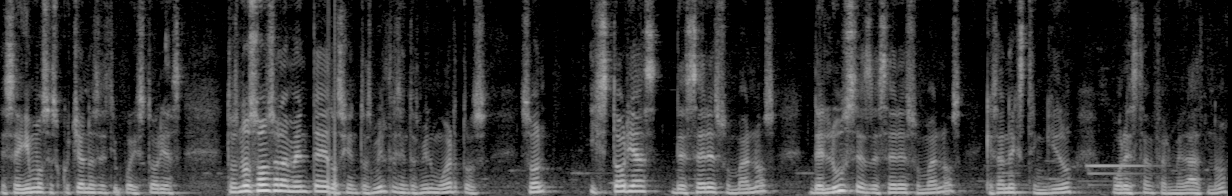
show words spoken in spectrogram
eh, seguimos escuchando ese tipo de historias. Entonces no son solamente 200 mil, 300 mil muertos, son historias de seres humanos, de luces de seres humanos que se han extinguido por esta enfermedad, ¿no?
